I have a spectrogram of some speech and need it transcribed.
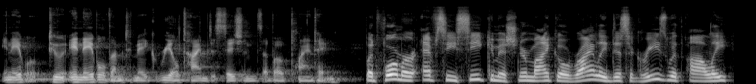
enable, to enable them to make real time decisions about planting. But former FCC Commissioner Mike O'Rielly disagrees with Ali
